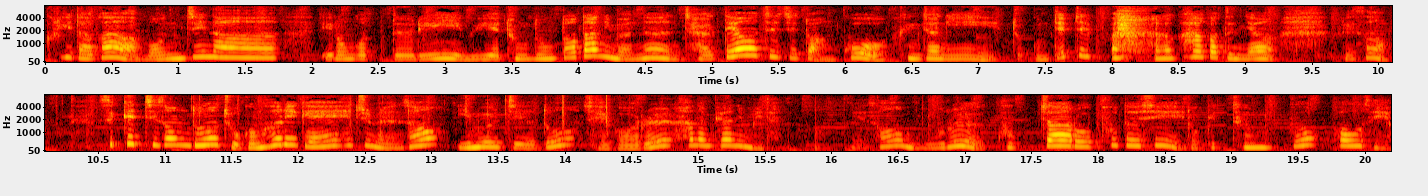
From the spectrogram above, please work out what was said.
그러다가 먼지나 이런 것들이 위에 둥둥 떠다니면 은 잘 떼어지지도 않고 굉장히 조금 찝찝하거든요. 그래서 스케치 선도 조금 흐리게 해주면서 이물질도 제거를 하는 편입니다. 그래서 물을 국자로 푸듯이 이렇게 듬뿍 퍼오세요.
